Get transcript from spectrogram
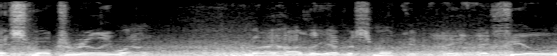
It smokes really well, but I hardly ever smoke it. I, I feel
